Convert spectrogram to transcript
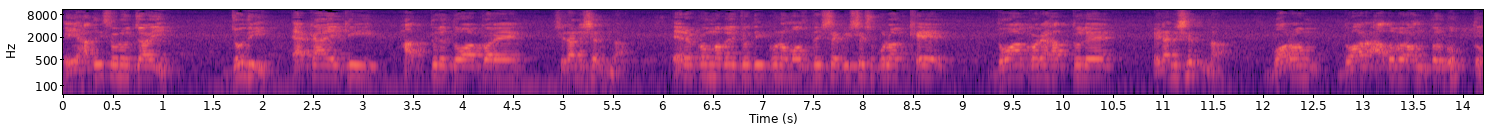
এই হাদিস অনুযায়ী যদি একা একই হাত তুলে দোয়া করে, সেটা নিষেধ না। এরকমভাবে যদি কোনো মসজিদে বিশেষ উপলক্ষে দোয়া করে হাত তুলে, এটা নিষেধ না। বরং দোয়ার আদবের অন্তর্ভুক্ত।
